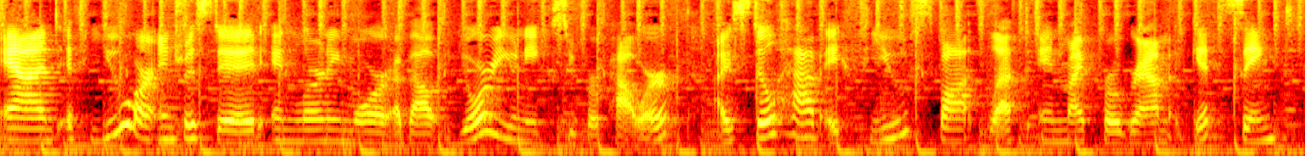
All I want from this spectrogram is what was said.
And if you are interested in learning more about your unique superpower, I still have a few spots left in my program, Get Synced.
